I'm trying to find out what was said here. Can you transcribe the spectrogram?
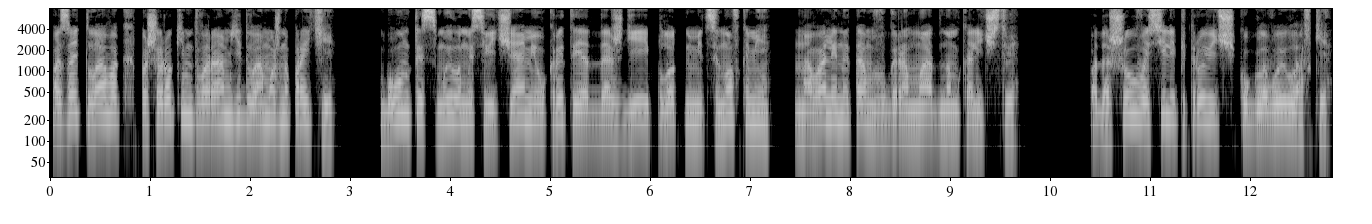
Позать лавок по широким дворам едва можно пройти. Бунты с мылом и свечами, укрытые от дождей плотными циновками, навалены там в громадном количестве. Подошел Василий Петрович к угловой лавке.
